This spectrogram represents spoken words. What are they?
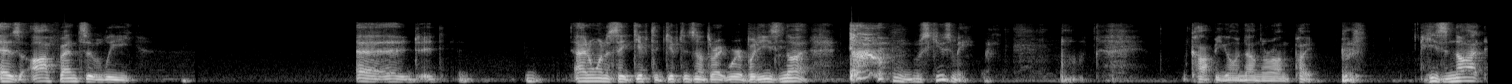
as offensively uh, I don't want to say gifted. Gifted is not the right word, but he's not. excuse me. Copy going down the wrong pipe. he's not.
